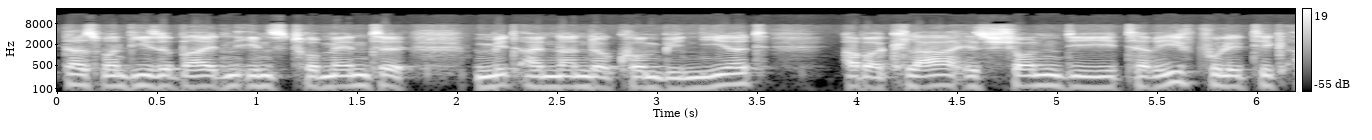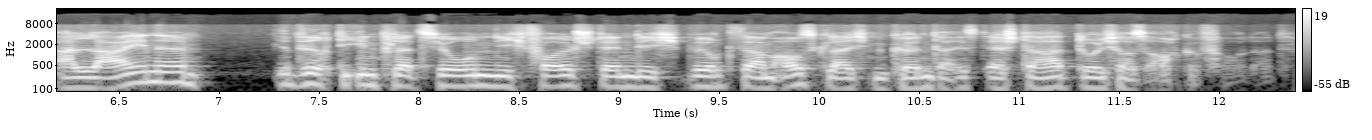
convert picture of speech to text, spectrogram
dass man diese beiden Instrumente miteinander kombiniert. Aber klar ist schon, die Tarifpolitik alleine wird die Inflation nicht vollständig wirksam ausgleichen können. Da ist der Staat durchaus auch gefordert.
